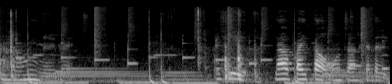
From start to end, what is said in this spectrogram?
มีน้องหมีเนยด้วย โอเค เราไปต่อวงจรกันเลย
